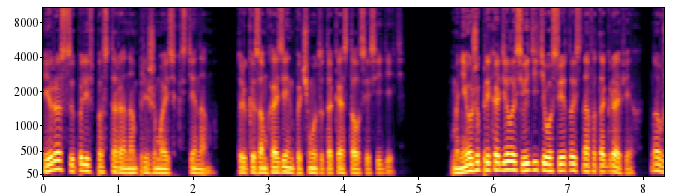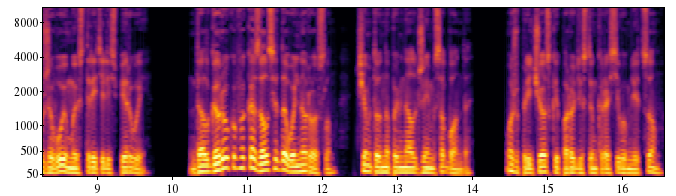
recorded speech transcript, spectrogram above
и рассыпались по сторонам, прижимаясь к стенам. Только сам хозяин почему-то так и остался сидеть. Мне уже приходилось видеть его светлость на фотографиях, но вживую мы встретились впервые. Долгоруков оказался довольно рослым, чем-то он напоминал Джеймса Бонда. Может, прической, породистым красивым лицом,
